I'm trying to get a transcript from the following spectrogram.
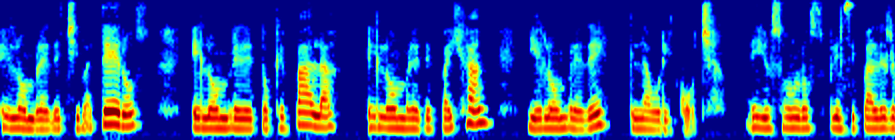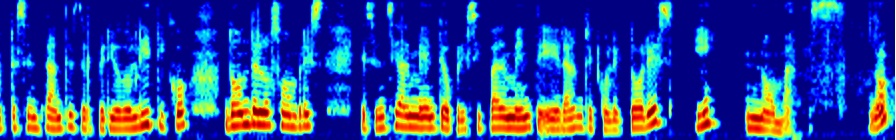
el hombre de chivateros, el hombre de toquepala, el hombre de paiján y el hombre de lauricocha. Ellos son los principales representantes del periodo lítico, donde los hombres esencialmente o principalmente eran recolectores y nómades. ¿no?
